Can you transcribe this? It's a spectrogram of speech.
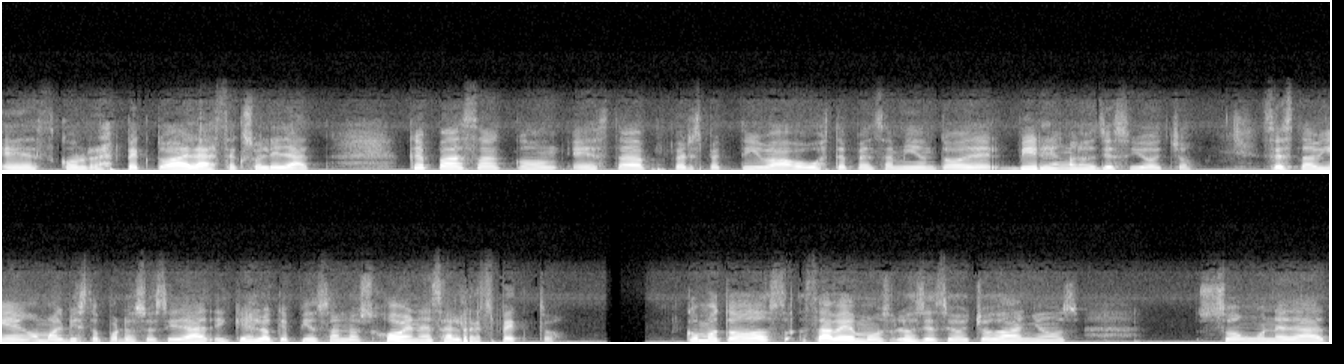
es con respecto a la sexualidad. ¿Qué pasa con esta perspectiva o este pensamiento del virgen a los 18? ¿Se está bien o mal visto por la sociedad y qué es lo que piensan los jóvenes al respecto? Como todos sabemos, los 18 años son una edad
